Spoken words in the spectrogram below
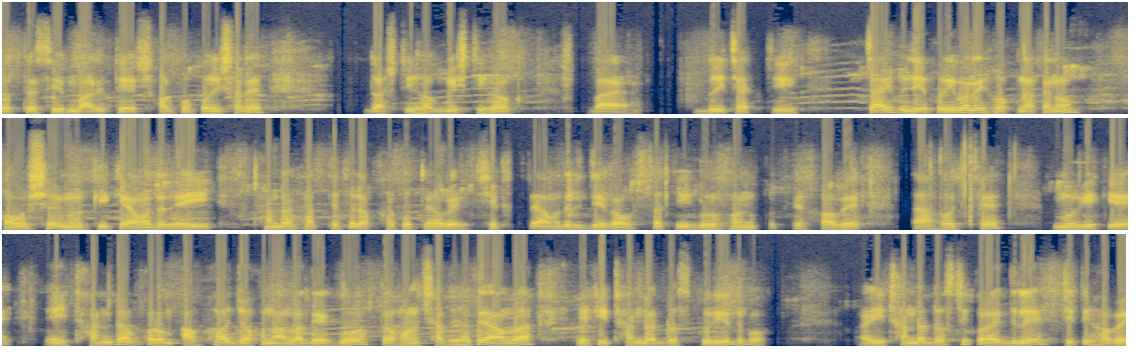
করতেছি, বাড়িতে স্বল্প পরিসরে দশটি হোক, বিশটি হোক বা দুই চারটি, চাই যে পরিমাণে হোক না কেন, অবশ্যই মুরগিকে আমাদের এই ঠান্ডার হাত থেকে রক্ষা করতে হবে। সেক্ষেত্রে আমাদের যে ব্যবস্থাটি গ্রহণ করতে হবে তা হচ্ছে মুরগিকে এই ঠান্ডা গরম আবহাওয়া যখন আমরা দেখব, তখন সাথে সাথে আমরা একটি ঠান্ডার ডোজ করিয়ে দেব। এই ঠান্ডার ডোজটি করাই দিলে যেটি হবে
